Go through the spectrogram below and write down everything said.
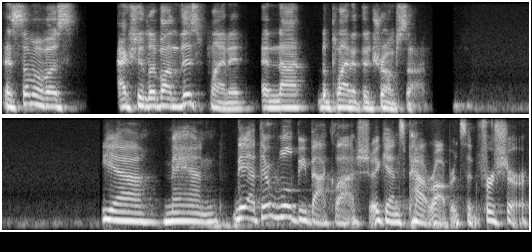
and some of us actually live on this planet and not the planet that Trump's on. Yeah, man. Yeah, there will be backlash against Pat Robertson for sure.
